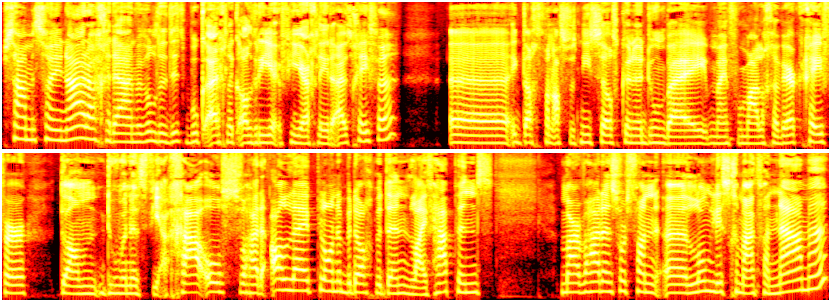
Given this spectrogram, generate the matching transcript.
samen met Sayonara gedaan. We wilden dit boek eigenlijk al drie, vier jaar geleden uitgeven. Eh, ik dacht van als we het niet zelf kunnen doen bij mijn voormalige werkgever, dan doen we het via chaos. We hadden allerlei plannen bedacht, but then life happens. Maar we hadden een soort van eh, longlist gemaakt van namen.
